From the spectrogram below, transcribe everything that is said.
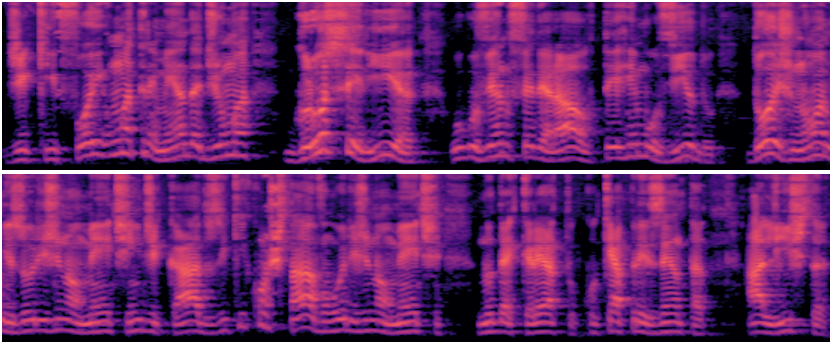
de que foi uma tremenda de uma grosseria o governo federal ter removido dois nomes originalmente indicados e que constavam originalmente no decreto que apresenta a lista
